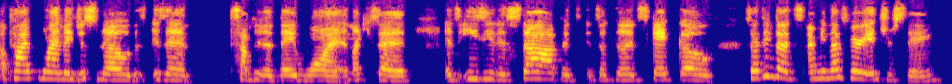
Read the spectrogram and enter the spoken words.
a pipeline, they just know this isn't something that they want. And like you said, it's easy to stop. It's it's a good scapegoat. So I think that's I mean that's very interesting.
